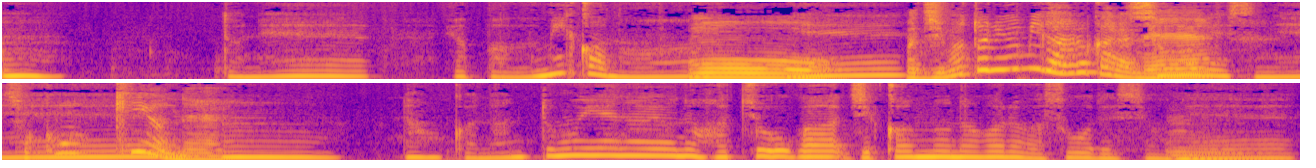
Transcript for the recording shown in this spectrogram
うん。とねやっぱ海かな。おお、ね。まあ、地元に海があるからね。そうですね。そこ大きいよね、うん、なんか何とも言えないような波長が時間の流れはそうですよね、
